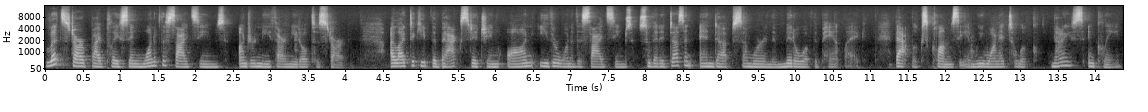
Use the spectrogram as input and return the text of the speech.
Let's start by placing one of the side seams underneath our needle to start. I like to keep the back stitching on either one of the side seams so that it doesn't end up somewhere in the middle of the pant leg. That looks clumsy and we want it to look nice and clean.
